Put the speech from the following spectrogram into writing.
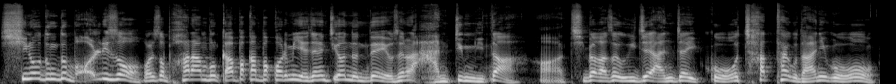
신호등도 멀리서 벌써 파란불 깜빡깜빡거리면 예전엔 뛰었는데 요새는 안 뜁니다. 아, 집에 가서 의자에 앉아 있고 차 타고 다니고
